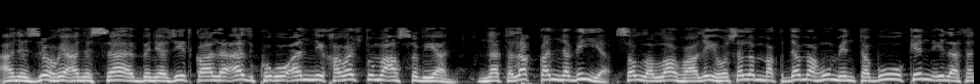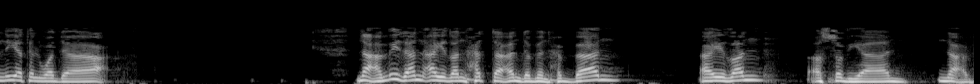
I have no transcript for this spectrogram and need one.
عن الزهري عن السائب بن يزيد قال أذكر أني خرجت مع الصبيان نتلقى النبي صلى الله عليه وسلم مقدمه من تبوك إلى ثنية الوداع. نعم إذا أيضا حتى عند ابن حبان أيضا الصبيان. نعم.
